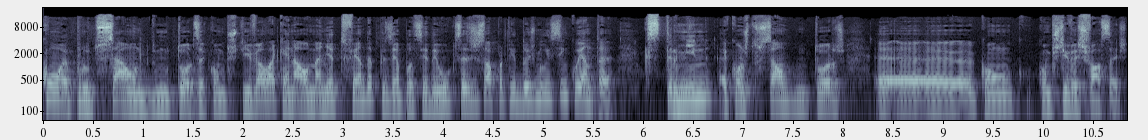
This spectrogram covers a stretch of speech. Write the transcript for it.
com a produção de motores a combustível, há quem na Alemanha defenda, por exemplo, a CDU, que seja só a partir de 2050, que se termine a construção de motores uh, uh, com combustíveis fósseis.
